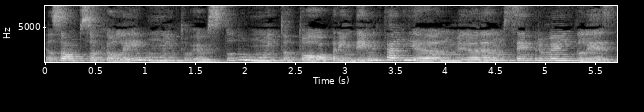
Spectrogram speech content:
eu sou uma pessoa que eu leio muito, eu estudo muito, eu tô aprendendo italiano, melhorando sempre o meu inglês,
